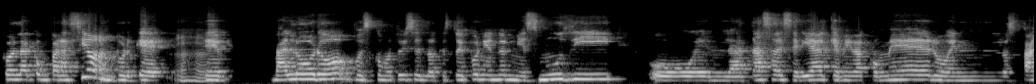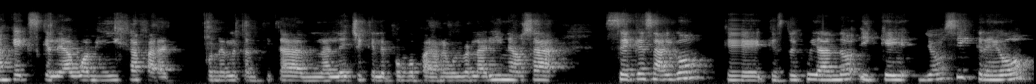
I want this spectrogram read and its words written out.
con la comparación, porque eh, valoro, pues como tú dices, lo que estoy poniendo en mi smoothie o en la taza de cereal que me iba a comer o en los pancakes que le hago a mi hija para ponerle tantita la leche que le pongo para revolver la harina, o sea, sé que es algo que, estoy cuidando y que yo sí creo,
